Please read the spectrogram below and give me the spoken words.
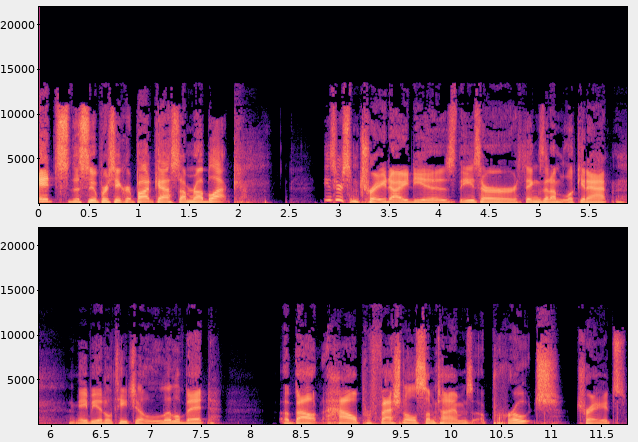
It's the Super Secret Podcast. I'm Rob Black. These are some trade ideas. These are things that I'm looking at. Maybe it'll teach you a little bit about how professionals sometimes approach trades.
